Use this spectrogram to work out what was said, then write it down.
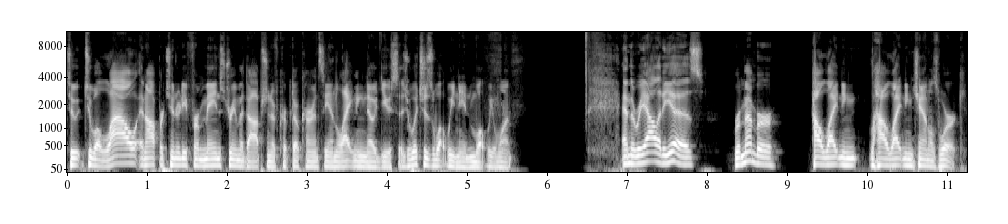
to to allow an opportunity for mainstream adoption of cryptocurrency and lightning node usage, which is what we need and what we want. And the reality is, remember how lightning how lightning channels work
